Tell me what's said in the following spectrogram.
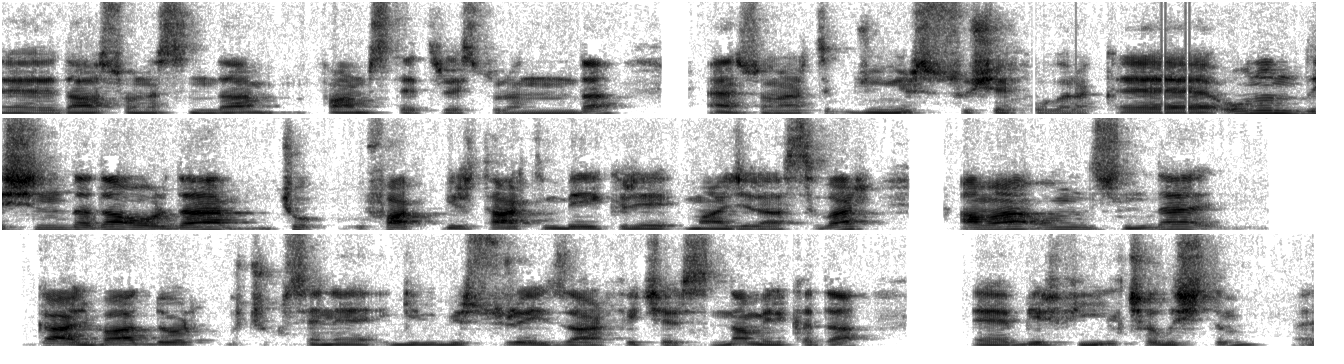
e, daha sonrasında Farmstead restoranında en son artık Junior Su Chef olarak. Ee, onun dışında da orada çok ufak bir Tartan Bakery macerası var. Ama onun dışında galiba 4,5 sene gibi bir süre zarfı içerisinde Amerika'da e, bir fiil çalıştım. E,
